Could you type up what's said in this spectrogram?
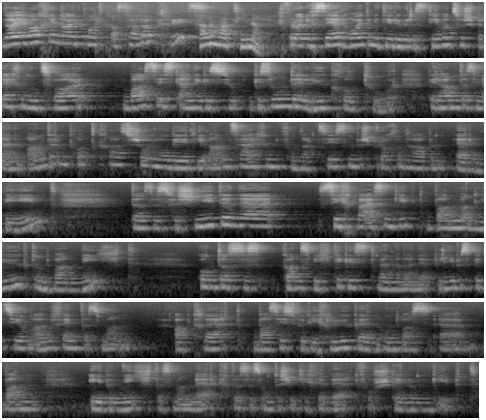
Neue Woche, neuer Podcast. Hallo Chris. Hallo Martina. Ich freue mich sehr, heute mit dir über das Thema zu sprechen und zwar, was ist eine gesunde Lügkultur? Wir haben das in einem anderen Podcast schon, wo wir die Anzeichen von Narzissen besprochen haben, erwähnt, dass es verschiedene Sichtweisen gibt, wann man lügt und wann nicht und dass es ganz wichtig ist, wenn man eine Liebesbeziehung anfängt, dass man abklärt, was ist für dich Lügen und was, äh, wann eben nicht, dass man merkt, dass es unterschiedliche Wertvorstellungen gibt.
